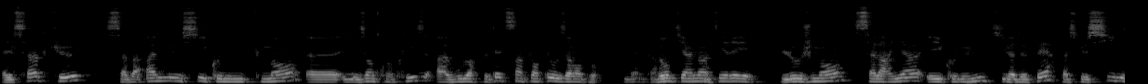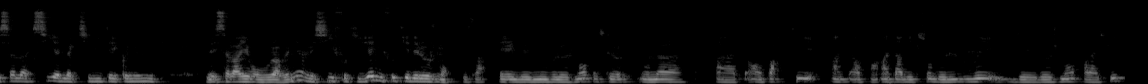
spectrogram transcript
elles savent que ça va amener aussi économiquement les entreprises à vouloir peut-être s'implanter aux alentours. Donc il y a un intérêt logement, salariat et économie qui va de pair, parce que si les s'il y a de l'activité économique les salariés vont vouloir venir, mais s'il faut qu'ils viennent, il faut qu'il y ait des logements. C'est ça. Et les nouveaux logements, parce que on a en partie enfin, interdiction de louer des logements par la suite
